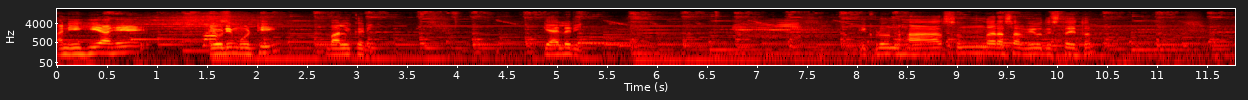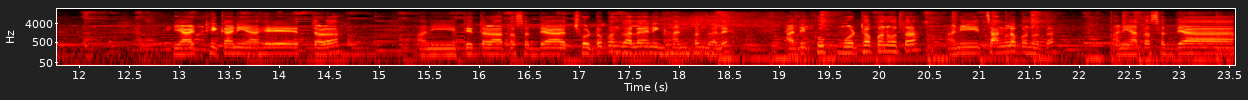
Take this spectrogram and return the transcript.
आणि ही आहे एवढी मोठी बालकनी. गॅलरी. इकडून हा सुंदर असा व्ह्यू दिसतो इथून. या ठिकाणी आहे तळं आणि ते तळं आता सध्या छोटं पण झालंय आणि घाण पण झालंय. आधी खूप मोठं पण होतं आणि चांगलं पण होतं. आणि आता सध्या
